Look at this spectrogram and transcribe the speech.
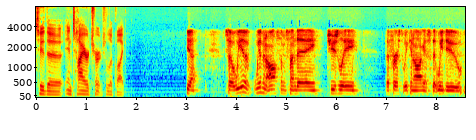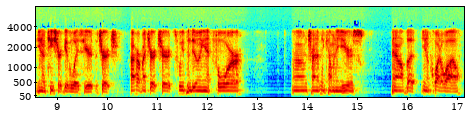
to the entire church look like? Yeah, so we have we have an awesome Sunday. It's usually the first week in August that we do, you know, T-shirt giveaways here at the church. I Heart My Church shirts. We've been doing it for um, I'm trying to think how many years now, but you know, quite a while.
